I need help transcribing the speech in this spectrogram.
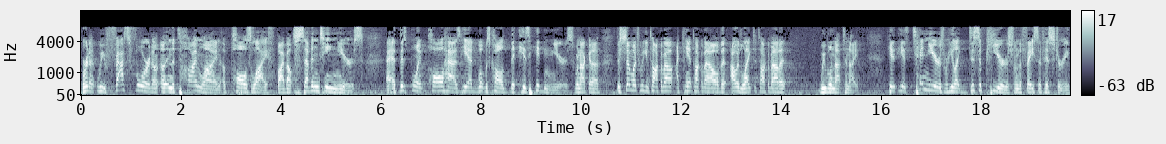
We're going to we fast forward in the timeline of Paul's life by about 17 years. At this point, Paul has, he had what was called the, his hidden years. We're not going to, there's so much we can talk about. I can't talk about all of it. I would like to talk about it. We will not tonight. He, he has 10 years where he like disappears from the face of history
